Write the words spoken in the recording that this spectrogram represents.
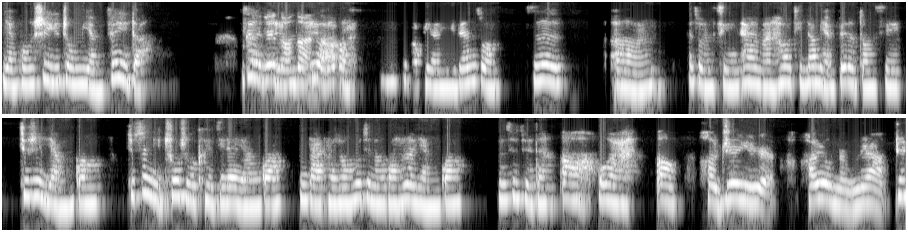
阳光是一种免费的，感觉暖暖的。好便宜的那种，是，嗯，那种心态嘛。然后听到免费的东西，就是阳光，就是你触手可及的阳光，你打开窗户就能感受到阳光，我就觉得，哦，哇，哦，好治愈，好有能量。对，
